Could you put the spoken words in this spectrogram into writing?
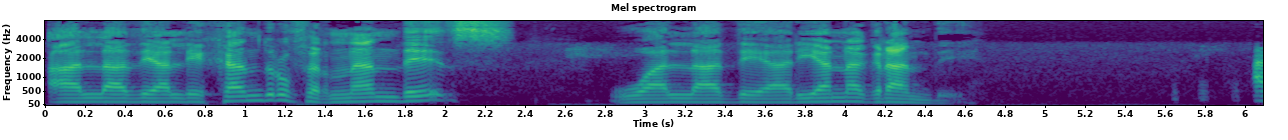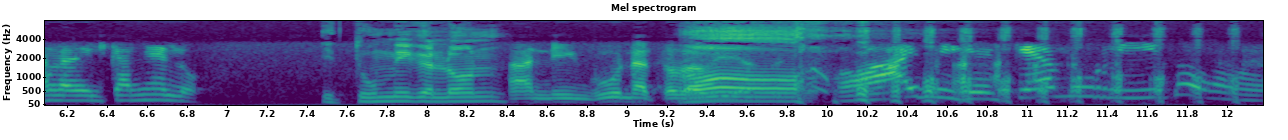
a la de Alejandro Fernández o a la de Ariana Grande. A la del Canelo. ¿Y tú, Miguelón? A ninguna todavía. Oh. Ay, Miguel, qué aburrido.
